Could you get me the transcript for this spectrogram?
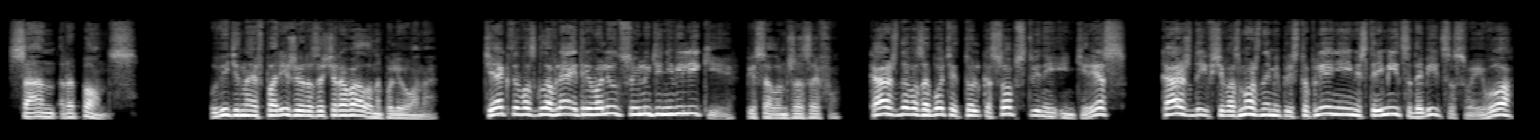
Сан Репонс. Увиденное в Париже разочаровало Наполеона. «Те, кто возглавляет революцию, люди невеликие», — писал он Жозефу. «Каждого заботит только собственный интерес, каждый всевозможными преступлениями стремится добиться своего,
